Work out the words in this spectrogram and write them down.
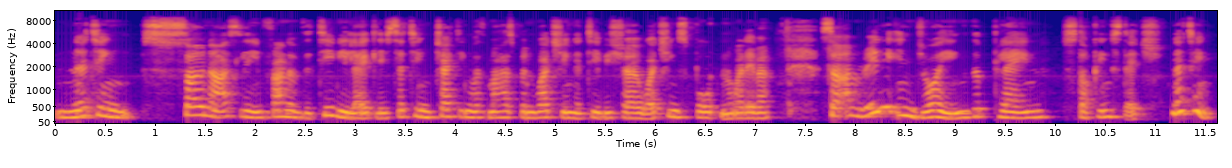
knitting so nicely in front of the TV lately, sitting chatting with my husband, watching a TV show, watching sport and whatever. So I'm really enjoying the plain stocking stitch knitting.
